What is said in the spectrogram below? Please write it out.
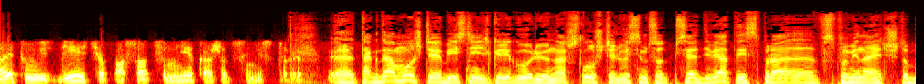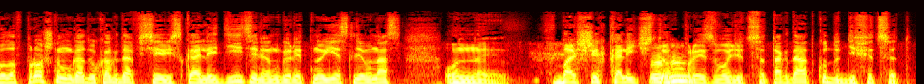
Поэтому здесь опасаться, мне кажется, не стоит. Э, тогда можете объяснить Григорию, наш слушатель 859 спра- вспоминает, что было в прошлом году, когда все искали дизель. Он говорит, ну если у нас он э, в больших количествах угу. производится, тогда откуда дефицит?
